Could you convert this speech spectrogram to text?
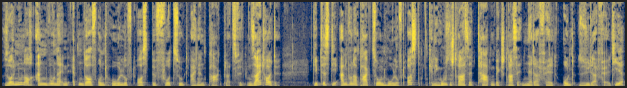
sollen nun auch Anwohner in Eppendorf und Hohe Luft Ost bevorzugt einen Parkplatz finden. Seit heute gibt es die Anwohnerparkzonen Hohe Luft Ost, Kellinghusenstraße, Tapenbeckstraße, Netterfeld und Süderfeld. Hier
